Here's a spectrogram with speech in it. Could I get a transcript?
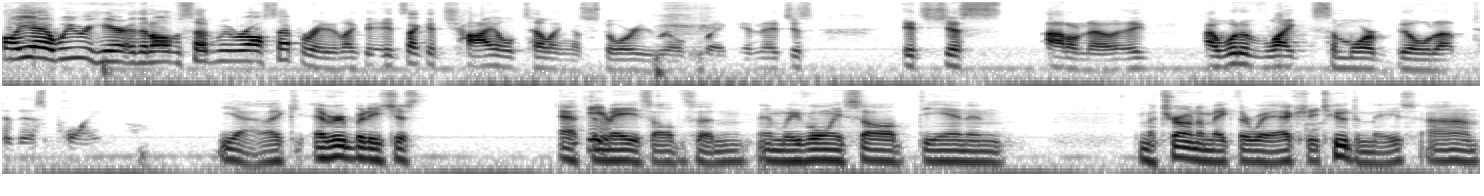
oh yeah, we were here, and then all of a sudden we were all separated. Like it's like a child telling a story real quick, and it just it's just I don't know. It, I would have liked some more build up to this point. yeah, like everybody's just at the maze all of a sudden. And we've only saw Diane and Matrona make their way actually to the maze. Um,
